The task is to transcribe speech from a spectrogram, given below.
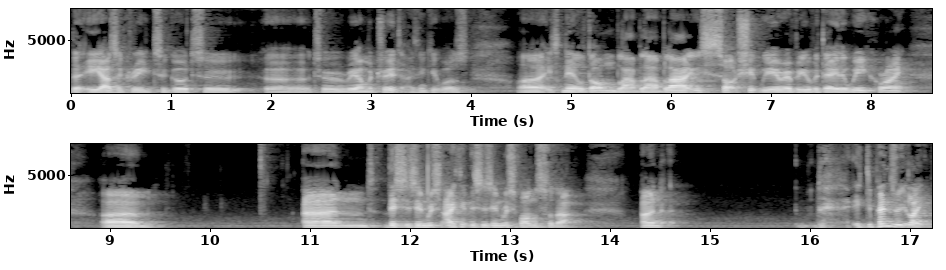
that he has agreed to go to uh, to Real Madrid. I think it was. Uh, it's nailed on, blah, blah, blah. It's sort of shit we hear every other day of the week, right? Um, and this is in, I think this is in response to that. And it depends, like,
